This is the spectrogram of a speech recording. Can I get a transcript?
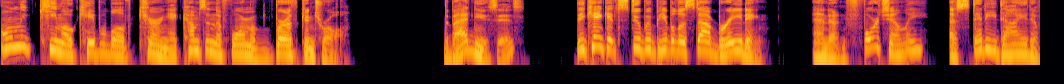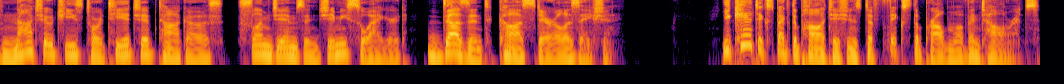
only chemo capable of curing it comes in the form of birth control. The bad news is, they can't get stupid people to stop breeding. And unfortunately, a steady diet of nacho cheese tortilla chip tacos, Slim Jims, and Jimmy Swaggart doesn't cause sterilization. You can't expect the politicians to fix the problem of intolerance.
